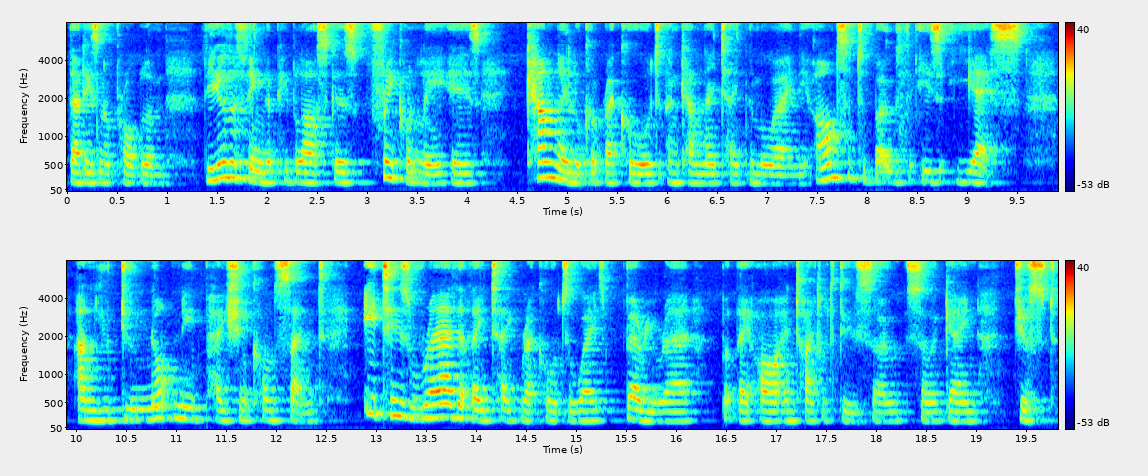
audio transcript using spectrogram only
that isn't a problem. The other thing that people ask us frequently is can they look at records and can they take them away? And the answer to both is yes. And you do not need patient consent it is rare that they take records away, it's very rare, but they are entitled to do so. So, again, just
